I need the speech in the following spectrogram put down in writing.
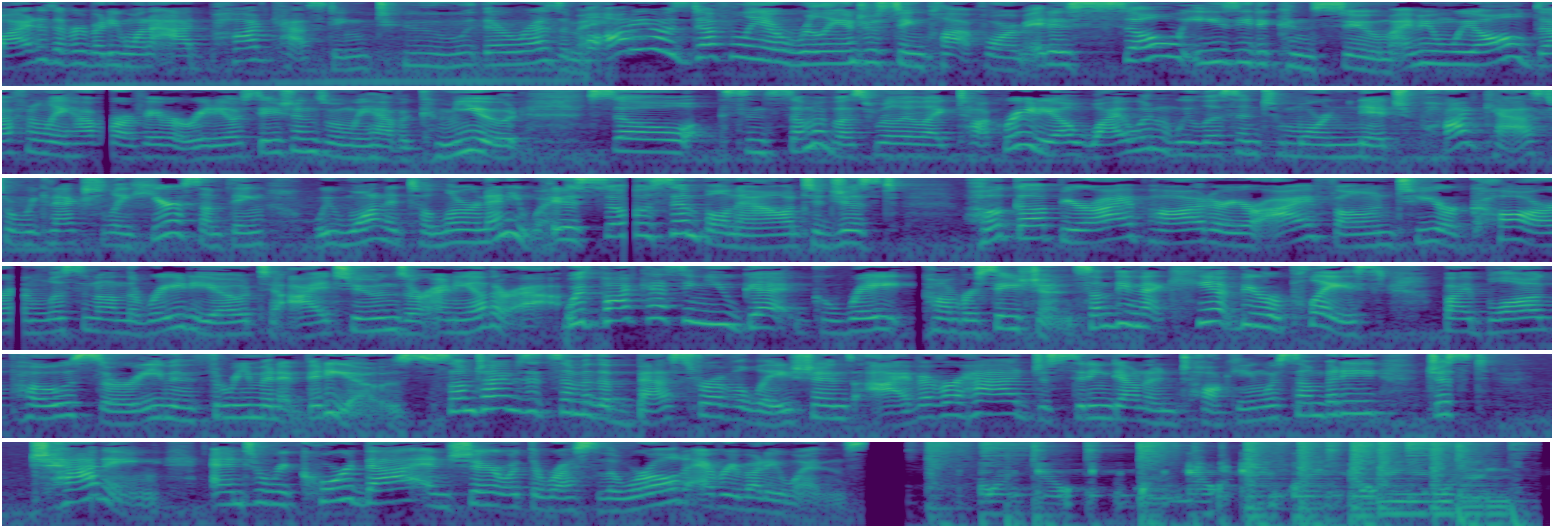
Why does everybody want to add podcasting to their resume? Well, audio is definitely a really interesting platform. It is so easy to consume. I mean, we all definitely have our favorite radio stations when we have a commute. So, since some of us really like talk radio, why wouldn't we listen to more niche podcasts where we can actually hear something we wanted to learn anyway? It is so simple now to just hook up your iPod or your iPhone to your car and listen on the radio to iTunes or any other app. With podcasting, you get great conversation, something that can't be replaced by blog posts or even three minute videos. Sometimes it's some of the best revelations I've ever had just sitting down and talking with somebody, just chatting. And to record that and share it with the rest of the world, everybody wins.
